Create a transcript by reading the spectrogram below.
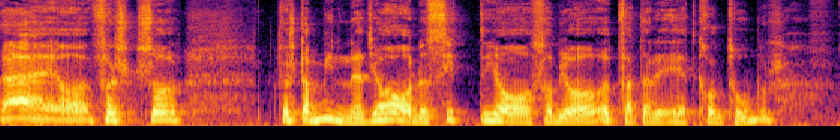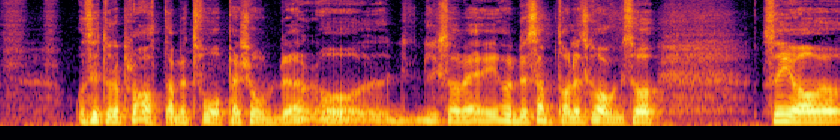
Nej, ja, först så... Första minnet jag har, då sitter jag som jag uppfattade i ett kontor. Och sitter och pratar med två personer och liksom under samtalets gång så, så är jag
